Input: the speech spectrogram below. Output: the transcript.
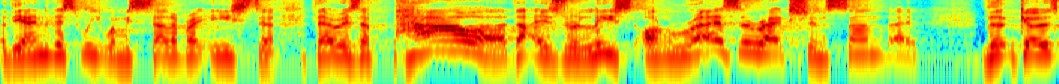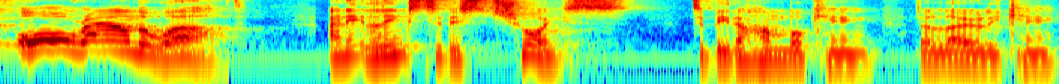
at the end of this week, when we celebrate Easter, there is a power that is released on Resurrection Sunday that goes all around the world. And it links to this choice to be the humble king the lowly king.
